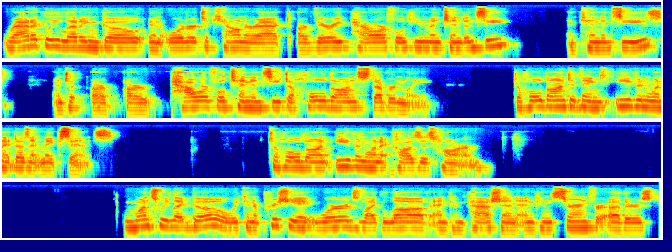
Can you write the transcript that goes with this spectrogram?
radically letting go in order to counteract our very powerful human tendency and tendencies and to our, our powerful tendency to hold on stubbornly, to hold on to things even when it doesn't make sense, to hold on even when it causes harm. Once we let go, we can appreciate words like love and compassion and concern for others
